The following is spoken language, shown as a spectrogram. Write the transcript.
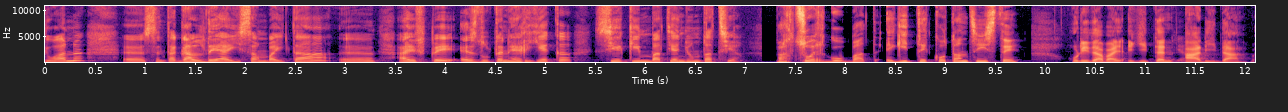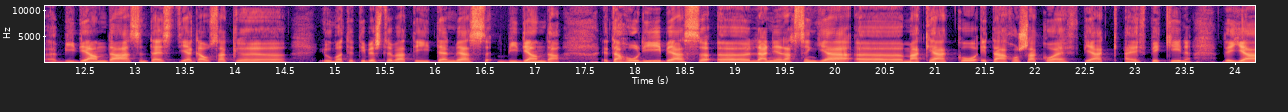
joan, uh, zenta galdea izan baita, uh, AFP ez duten herriek, ziekin batian juntatzia partzuergo bat egiteko tantzizte. Hori da bai, egiten ari da, eh, bidean da, zenta ez dia gauzak uh, eumateti beste bat egiten, behaz bidean da. Eta hori, behaz, uh, lanien arzen uh, makeako eta arrosako AFP-kin, deia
